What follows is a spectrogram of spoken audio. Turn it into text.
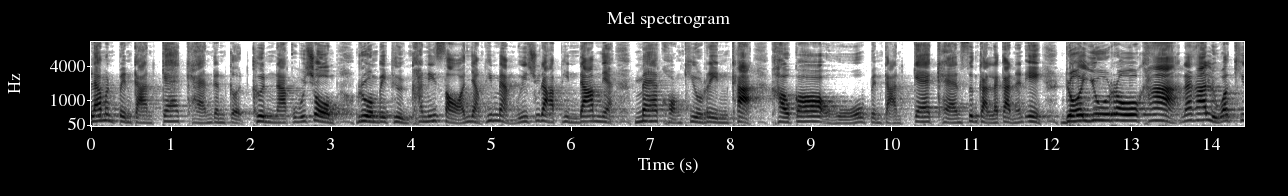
แล้วมันเป็นการแก้แค้นกันเกิดขึ้นนะคุณผู้ชม รวมไปถึงคณิสอนอย่างพี่แหม่มวิชุดาพินดัมเนี่ยแม่ของคิรินค่ะ เขาก็โอ้โหเป็นการแก้แค้นซึ่งกันและกันนั่นเอง โดยยูโรค่ะนะคะ หรือว่าคิ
